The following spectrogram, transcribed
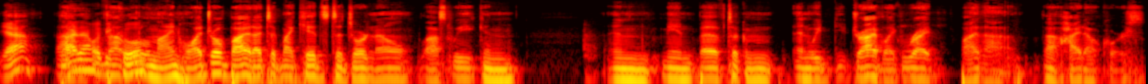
yeah, the hideout would be that cool. Little nine hole. I drove by it. I took my kids to Jordanelle last week, and and me and Bev took them, and we drive like right by that that Hideout course.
